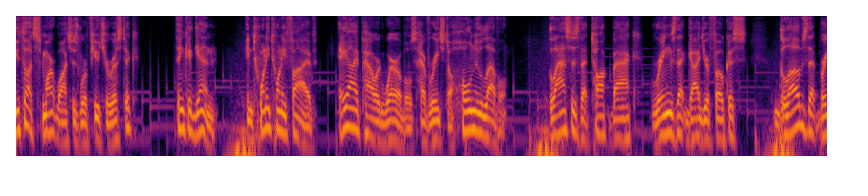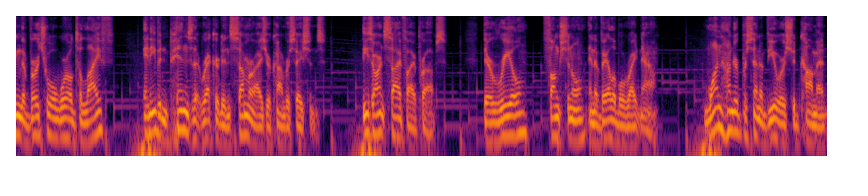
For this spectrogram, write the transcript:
You thought smartwatches were futuristic? Think again. In 2025, AI-powered wearables have reached a whole new level. Glasses that talk back, rings that guide your focus, gloves that bring the virtual world to life, and even pins that record and summarize your conversations. These aren't sci-fi props. They're real, functional, and available right now. 100% of viewers should comment,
